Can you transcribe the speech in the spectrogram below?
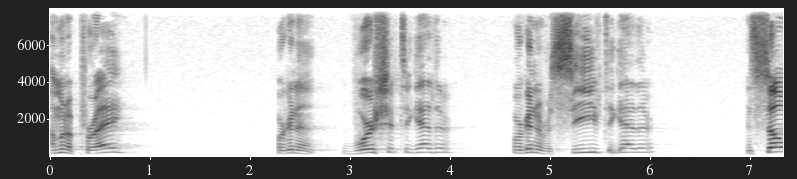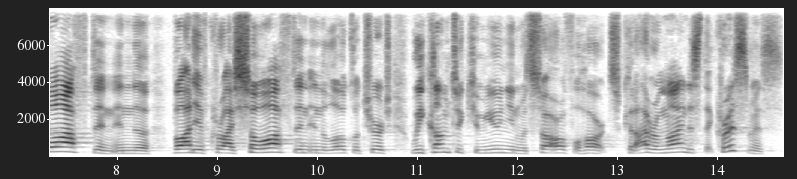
I'm going to pray. We're going to worship together. We're going to receive together. And so often in the body of Christ, so often in the local church, we come to communion with sorrowful hearts. Could I remind us that Christmas,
